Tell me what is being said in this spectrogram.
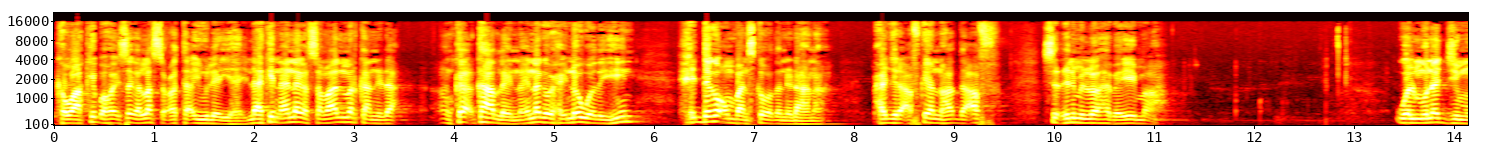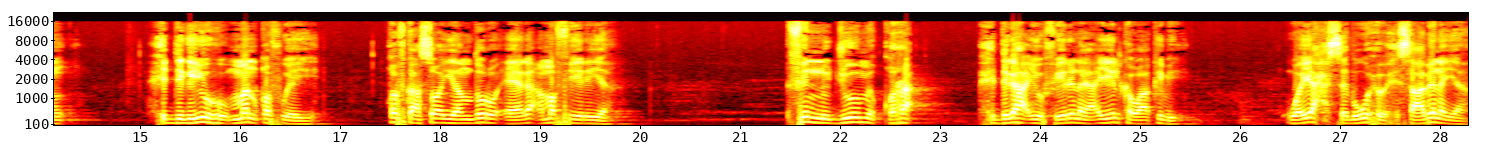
kawaakib ahoo isaga la socota ayuu leeyahay. Laakiin inaga soomaalid markaan nidha ka hadlayno innaga waxay noo wada yihiin xidigo un baan iska wada nidhaahnaa maxaa jira afkeennu hadda af si cilmi loo habeeyey ma ah. Walmunajimu xidigiyuhu man qof weeye. Qofkaasoo yanduru eega ama fiiriya. Fi nujuumi qora xidigaha ayuu fiirinayaa ayilkawaakibi wayaxsabu wuxuu xisaabinayaa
